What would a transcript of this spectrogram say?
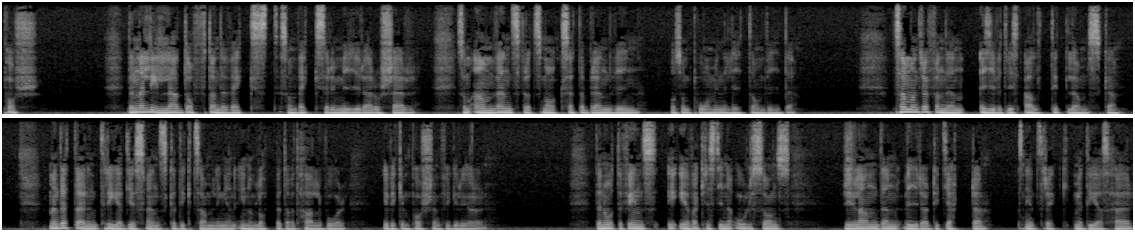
Pors. Denna lilla doftande växt som växer i myrar och skärr som används för att smaksätta brännvin och som påminner lite om vide. Sammanträffanden är givetvis alltid lömska men detta är den tredje svenska diktsamlingen inom loppet av ett halvår i vilken Porschen figurerar. Den återfinns i Eva-Kristina Olssons Girlanden virar ditt hjärta snedstreck Medeas här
